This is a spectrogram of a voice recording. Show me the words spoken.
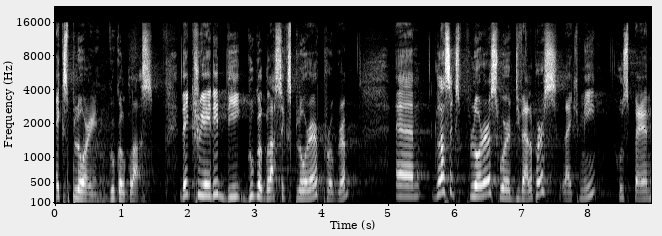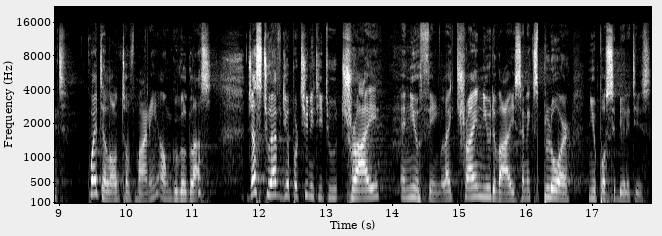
exploring Google Glass. They created the Google Glass Explorer program. Um, Glass Explorers were developers like me who spent quite a lot of money on Google Glass just to have the opportunity to try a new thing, like try a new device and explore new possibilities.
